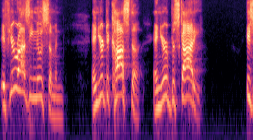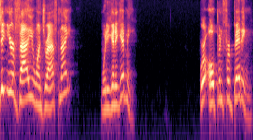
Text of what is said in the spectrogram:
If you're Ozzie Newsome and, and you're DeCosta and you're Bisciotti, isn't your value on draft night? What are you going to give me? We're open for bidding.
